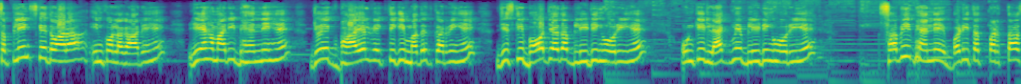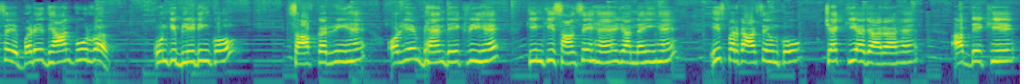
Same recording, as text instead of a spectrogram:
सप्लिंट्स के द्वारा इनको लगा रहे हैं। ये हमारी बहनें हैं जो एक घायल व्यक्ति की मदद कर रही हैं, जिसकी बहुत ज़्यादा ब्लीडिंग हो रही है। उनकी लेग में ब्लीडिंग हो रही है। सभी बहनें बड़ी तत्परता से, बड़े ध्यानपूर्वक उनकी ब्लीडिंग को साफ़ कर रही हैं और ये बहन देख रही है कि इनकी साँसें हैं या नहीं हैं। इस प्रकार से उनको चेक किया जा रहा है। अब देखिए,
